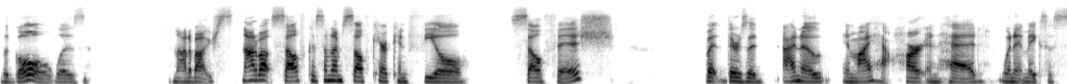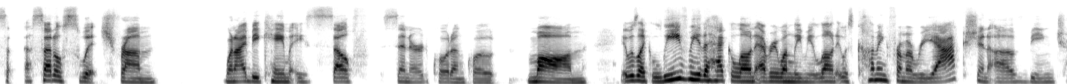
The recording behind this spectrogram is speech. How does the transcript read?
the goal was not about your, not about self, because sometimes self care can feel selfish but there's a i know in my heart and head when it makes a, a subtle switch from when i became a self-centered quote unquote mom it was like leave me the heck alone everyone leave me alone. It was coming from a reaction of being ch-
